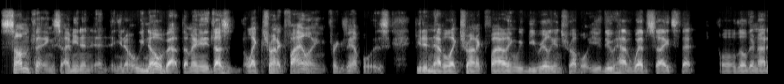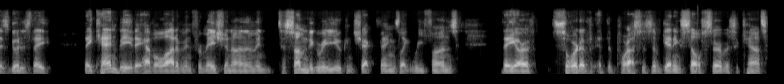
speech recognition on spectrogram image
some things. I mean, and, and you know, we know about them. I mean, it does electronic filing, for example, is if you didn't have electronic filing, we'd be really in trouble. You do have websites that, although they're not as good as they they can be, they have a lot of information on them. And to some degree, you can check things like refunds. They are sort of at the process of getting self-service accounts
